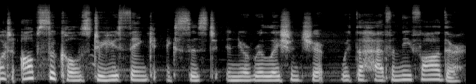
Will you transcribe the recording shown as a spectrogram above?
What obstacles do you think exist in your relationship with the Heavenly Father?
